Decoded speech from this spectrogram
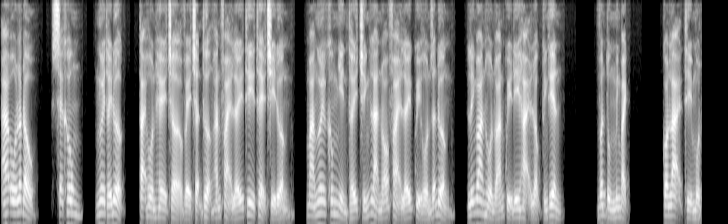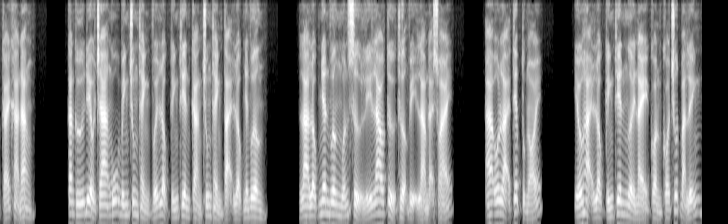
A ô lắc đầu, sẽ không, ngươi thấy được, tại hồn hề trở về trận thượng hắn phải lấy thi thể chỉ đường, mà ngươi không nhìn thấy chính là nó phải lấy quỷ hồn dẫn đường, linh oan hồn đoán quỷ đi hại lộc kính thiên. Vân tùng minh bạch. Còn lại thì một cái khả năng. Căn cứ điều tra ngũ bính trung thành với lộc kính thiên càng trung thành tại lộc nhân vương là lộc nhân vương muốn xử lý lao tử thượng vị làm đại soái. A ô lại tiếp tục nói, yếu hại lộc kính thiên người này còn có chút bản lĩnh,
